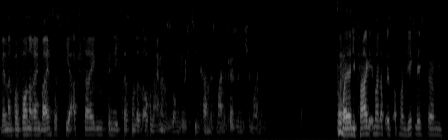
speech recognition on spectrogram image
wenn man von vornherein weiß, dass vier absteigen, finde ich, dass man das auch in einer Saison durchziehen kann, ist meine persönliche Meinung. Wobei ja die Frage immer noch ist, ob man wirklich ähm,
